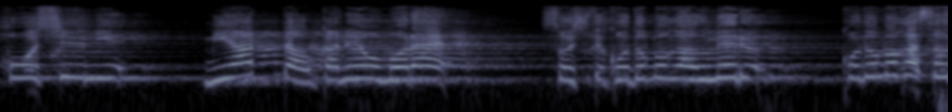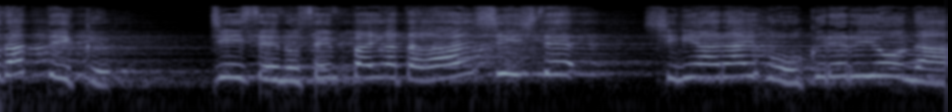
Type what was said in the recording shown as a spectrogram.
報酬に見合ったお金をもらえそして子供が産める子供が育っていく人生の先輩方が安心してシニアライフを送れるような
